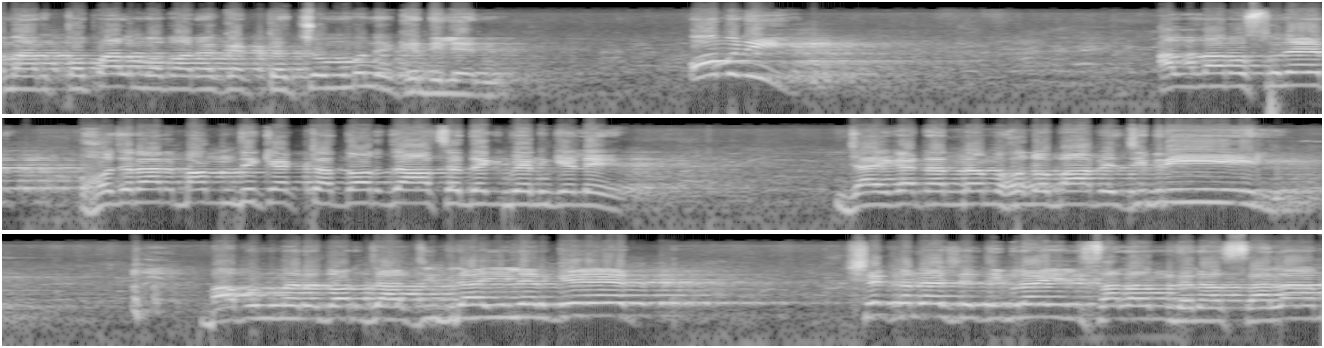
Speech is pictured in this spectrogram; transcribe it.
আমার কপাল মোবারক একটা চুম্বন এঁকে দিলেন। অমনি আল্লাহ রসুলের হজরার বাম দিকে একটা দরজা আছে, দেখবেন গেলে। জায়গাটার নাম হলো বাবে জিবরিল। বাবুল মানে দরজা, জিব্রাইলের গেট। সেখানে এসে জিব্রাইল সালাম দেন সালাম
